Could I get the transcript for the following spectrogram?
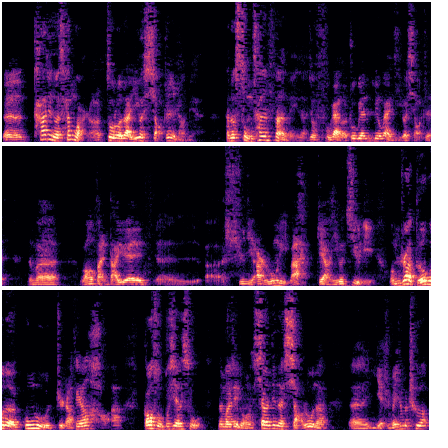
呃，他这个餐馆呢，坐落在一个小镇上面，他的送餐范围呢，就覆盖了周边另外几个小镇，那么往返大约呃。呃，十几二十公里吧，这样一个距离。我们知道德国的公路质量非常好啊，高速不限速。那么这种乡间的小路呢，呃，也是没什么车，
